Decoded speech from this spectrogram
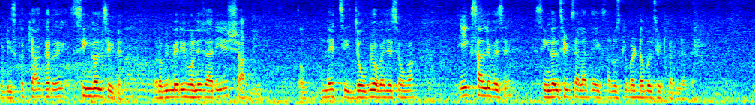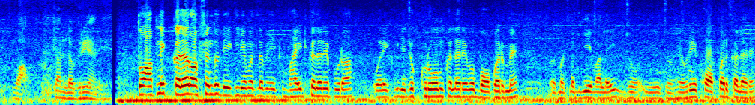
but इसका क्या कर रहे हैं? सिंगल सीट है। और अभी मेरी होने जा रही है शादी। तो लेट्स सी जो भी होगा जैसे होगा। एक साल है वैसे। सिंगल सीट चलाते हैं एक साल उसके बाद डबल सीट कर लेते हैं। वाह क्या लग रही है तो आपने कलर ऑप्शन तो देख लिया मतलब एक वाइट कलर है पूरा और एक ये जो क्रोम कलर है वो बॉबर में और मतलब ये वाला ही जो ये जो है और ये कॉपर कलर है।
